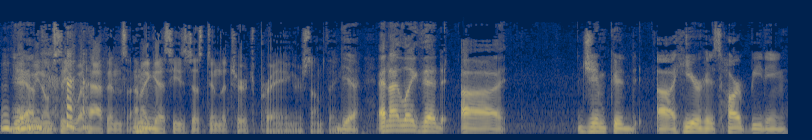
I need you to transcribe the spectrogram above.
Yeah. Mm-hmm. And we don't see what happens. And I guess he's just in the church praying or something. Yeah. And I like that uh, Jim could uh, hear his heart beating.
